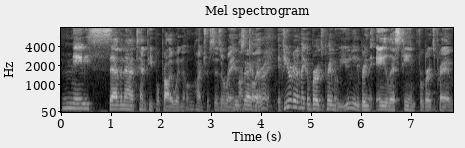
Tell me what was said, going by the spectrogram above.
maybe seven out of ten people probably wouldn't know who Huntress is or Ray Exactly Montoya. right. If you were gonna make a Birds of Prey movie, you need to bring the A list team for Birds of Prey.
